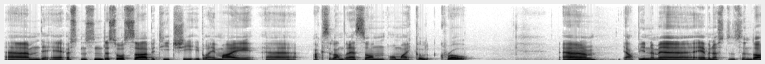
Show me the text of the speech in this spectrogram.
Um, det er Østensen, De Sosa, Butichi, Ibrahimai, eh, Aksel Andresson og Michael Crow. Um, ja, begynner med Even Østensen, da.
